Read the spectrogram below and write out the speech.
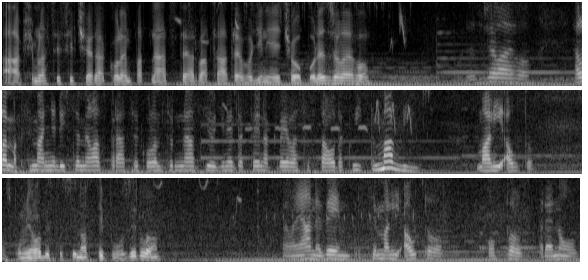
A všimla jste si včera kolem 15. a 20. hodiny něčeho podezřelého? Podezřelého? Hele, maximálně, když jsem měla z práce kolem 17 hodiny, tak tady na kraji lesa stalo takový tmavý malý auto. A vzpomněla byste si na typ vozidla? Ale já nevím, prostě malý auto. Opel, Renault.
